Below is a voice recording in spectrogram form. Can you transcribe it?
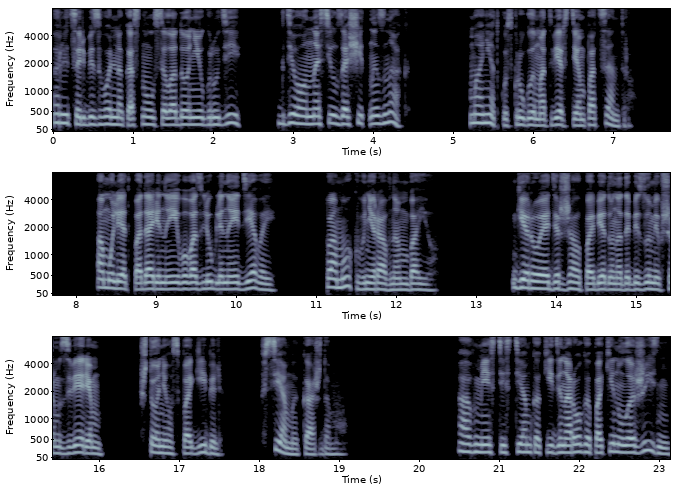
Рыцарь безвольно коснулся ладонью груди, где он носил защитный знак — монетку с круглым отверстием по центру. Амулет, подаренный его возлюбленной девой, помог в неравном бою. Герой одержал победу над обезумевшим зверем, что нес погибель всем и каждому. А вместе с тем, как единорога покинула жизнь,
